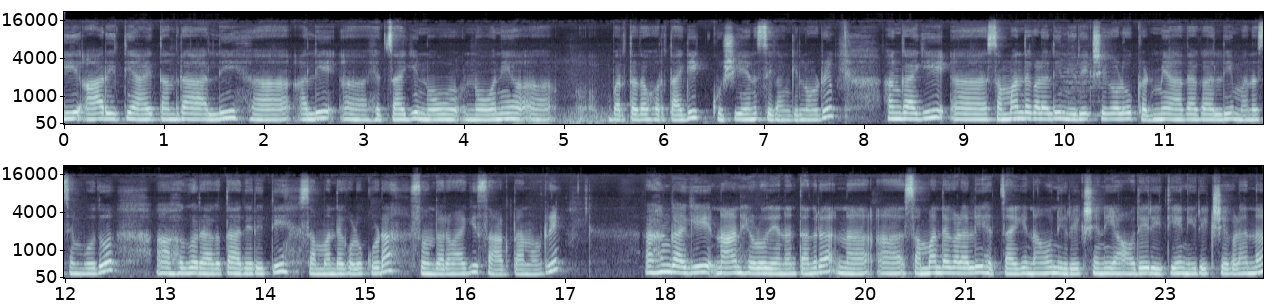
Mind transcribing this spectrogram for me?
ಈ, ಆ ರೀತಿ ಆಯ್ತಂದ್ರೆ ಅಲ್ಲಿ ಅಲ್ಲಿ ಹೆಚ್ಚಾಗಿ ನೋವು ನೋವನೇ ಬರ್ತದ ಹೊರತಾಗಿ ಖುಷಿ ಏನು ಸಿಗಂಗಿಲ್ಲ ನೋಡ್ರಿ. ಹಾಗಾಗಿ ಸಂಬಂಧಗಳಲ್ಲಿ ನಿರೀಕ್ಷೆಗಳು ಕಡಿಮೆ ಆದಾಗ ಅಲ್ಲಿ ಮನಸ್ಸೆಂಬುದು ಹಗುರಾಗುತ್ತೆ ಅದೇ ರೀತಿ ಸಂಬಂಧಗಳು ಕೂಡ ಸುಂದರವಾಗಿ ಸಾಗ್ತಾ ನೋಡ್ರಿ. ಹಾಗಾಗಿ ನಾನು ಹೇಳೋದು ಏನಂತಂದ್ರೆ, ನಾ ಸಂಬಂಧಗಳಲ್ಲಿ ಹೆಚ್ಚಾಗಿ ನಾವು ನಿರೀಕ್ಷೆನ ಯಾವುದೇ ರೀತಿಯ ನಿರೀಕ್ಷೆಗಳನ್ನು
